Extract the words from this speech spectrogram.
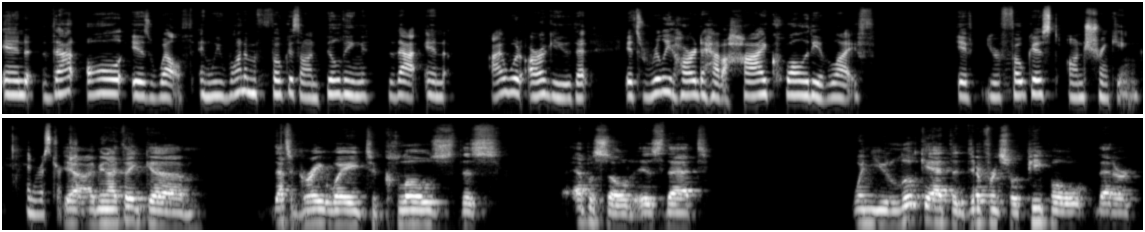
And that all is wealth. And we want to focus on building that. And I would argue that it's really hard to have a high quality of life if you're focused on shrinking and restriction. Yeah, I mean, I think um, that's a great way to close this episode is that when you look at the difference with people that are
